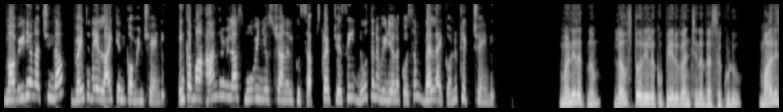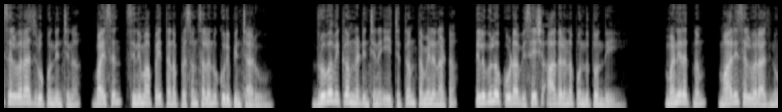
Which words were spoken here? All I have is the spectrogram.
మా వీడియో నచ్చిందా? వెంటనే లైక్ అండ్ కామెంట్ చేయండి. ఇంకా మా ఆంధ్ర విలాస్ మూవీ న్యూస్ ఛానల్కు సబ్స్క్రైబ్ చేసి నూతన వీడియోల కోసం బెల్ ఐకాన్ను క్లిక్ చేయండి. మణిరత్నం లవ్ స్టోరీలకు పేరుగాంచిన దర్శకుడు మారి సెల్వరాజ్ రూపొందించిన బైసన్ సినిమాపై తన ప్రశంసలను కురిపించారు. ధ్రువ విక్రమ్ నటించిన ఈ చిత్రం తమిళనాట తెలుగులో కూడా విశేష ఆదరణ పొందుతోంది. మణిరత్నం మారి సెల్వరాజ్ను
